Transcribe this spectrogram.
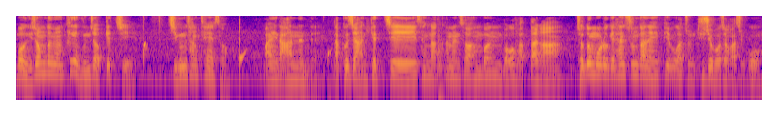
뭐 이 정도면 크게 문제 없겠지. 지금 상태에서 많이 나았는데 나쁘지 않겠지 생각하면서 한번 먹어봤다가 저도 모르게 한순간에 피부가 좀 뒤집어져 가지고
